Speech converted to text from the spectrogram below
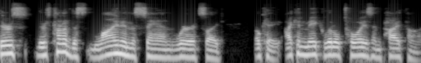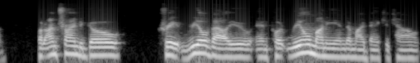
there's there's kind of this line in the sand where it's like, okay, I can make little toys in Python, but I'm trying to go create real value and put real money into my bank account.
